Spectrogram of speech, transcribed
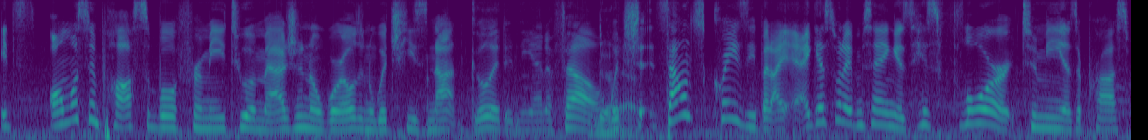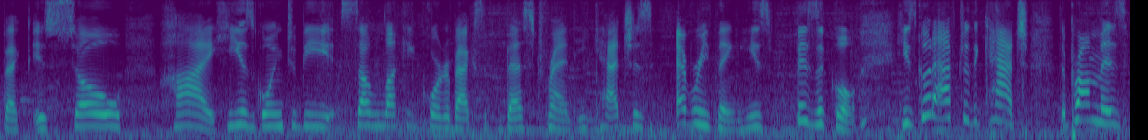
It's almost impossible for me to imagine a world in which he's not good in the NFL, Yeah. which it sounds crazy, but I, I guess what I'm saying is his floor to me as a prospect is so high. He is going to be some lucky quarterback's best friend. He catches everything, he's physical, he's good after the catch. The problem is,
